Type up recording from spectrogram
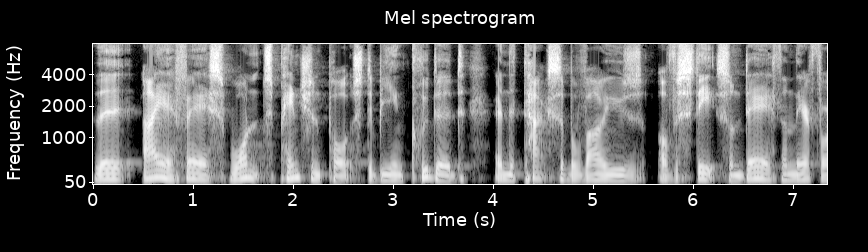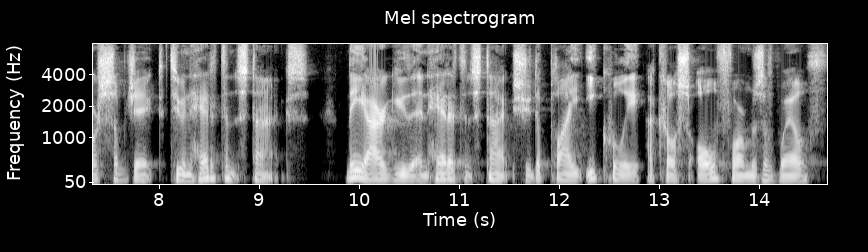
The IFS wants pension pots to be included in the taxable values of estates on death and therefore subject to inheritance tax. They argue that inheritance tax should apply equally across all forms of wealth.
